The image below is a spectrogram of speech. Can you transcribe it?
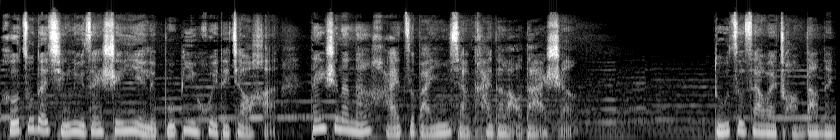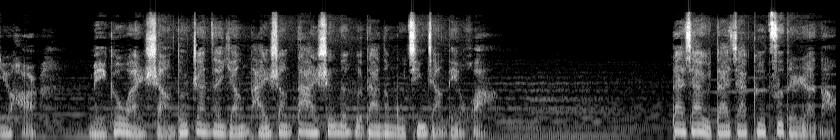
合租的情侣在深夜里不避讳的叫喊，单身的男孩子把音响开得老大声。独自在外闯荡的女孩，每个晚上都站在阳台上，大声的和她的母亲讲电话。大家有大家各自的热闹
